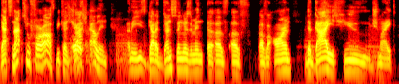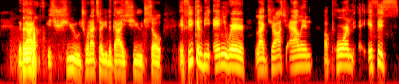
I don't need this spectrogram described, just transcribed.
that's not too far off because Josh Allen, I mean, he's got a gunslinger's I uh, of of of an arm. The guy is huge, Mike. The guy Yeah. is huge. When I tell you the guy is huge, so if he can be anywhere like Josh Allen, a poor, if his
